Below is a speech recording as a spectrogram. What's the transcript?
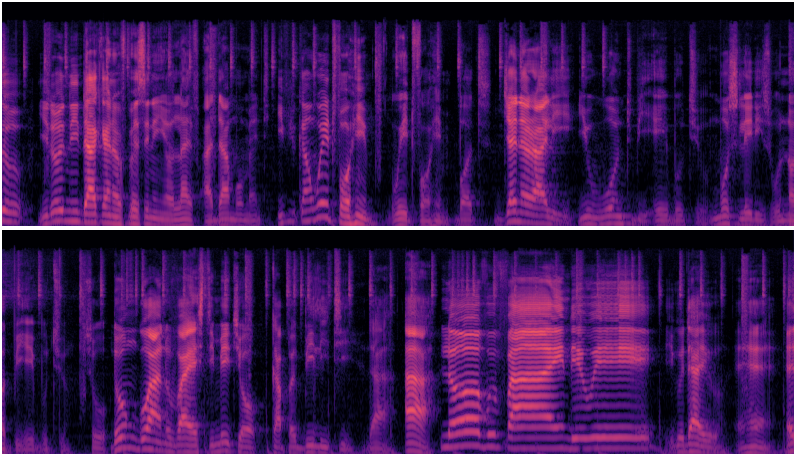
so you don't need that kind of person in your life at that moment. If you can wait for him wait for him. But generally you won't be able to. Most ladies will not be able to. So don't go and overestimate your capability that ah love will find a way. You go die o uh-huh.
